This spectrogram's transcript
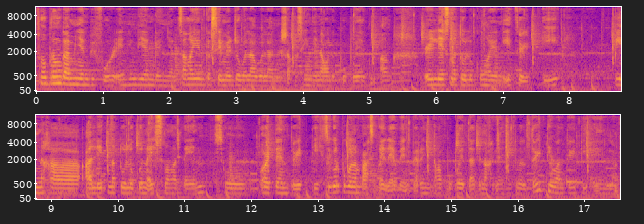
Sobrang dami yan before and hindi yan ganyan. Sa ngayon kasi medyo wala-wala na siya kasi hindi na ako nagpupuyat. Ang earliest na tulog ko ngayon, 8.30 pinaka uh, late na tulog ko na is mga 10. So, or 10.30. Siguro pag walang pasok 11. Pero hindi nakapupuyat dati nakaganyan 12.30, 1.30. Ayun lang.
